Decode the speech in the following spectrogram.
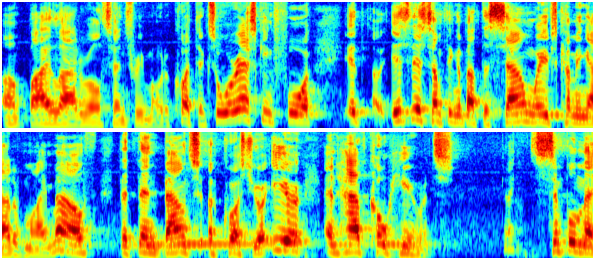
um, bilateral sensory motor cortex. So we're asking for, it, uh, is there something about the sound waves coming out of my mouth that then bounce across your ear and have coherence? Okay? Simple me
